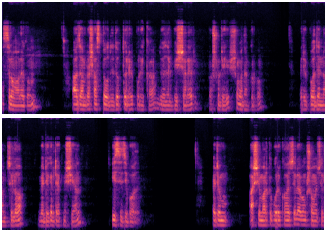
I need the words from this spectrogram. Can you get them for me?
আসসালামু আলাইকুম। আজ আমরা স্বাস্থ্য অধিদপ্তরের পরীক্ষা ২০২০ সালের প্রশ্নটির সমাধান করব। এটির পদের নাম ছিল মেডিকেল টেকনিশিয়ান, ইসিজি পদ। এটি ৮০ মার্কের পরীক্ষা হয়েছিল এবং সময় ছিল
